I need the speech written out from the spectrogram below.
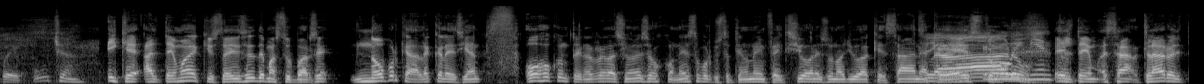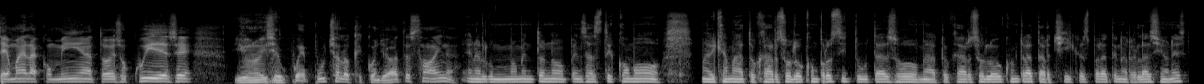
Fue pucha. Y que al tema de que usted dice de masturbarse, no porque a la que le decían, ojo con tener relaciones, ojo con esto, porque usted tiene una infección, eso no ayuda a que sana, que esto. El movimiento. El tema, o sea, claro, el tema de la comida, todo eso, cuídese. Y uno dice, güey, pucha, lo que conlleva toda esta vaina. ¿En algún momento no pensaste como, marica, me va a tocar solo con prostitutas o me va a tocar solo contratar chicas para tener relaciones?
